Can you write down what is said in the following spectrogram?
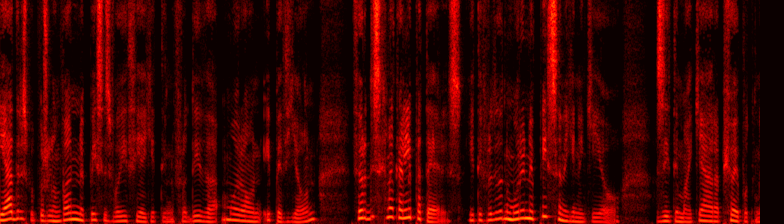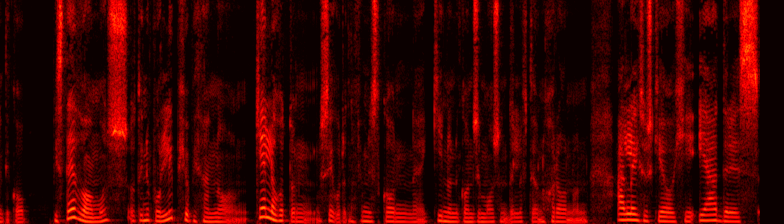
οι άντρες που προσλαμβάνουν επίσης βοήθεια για την φροντίδα μωρών ή παιδιών θεωρούνται συχνά καλοί πατέρες, γιατί η φροντίδα του μωρού είναι επίσης ένα γυναικείο ζήτημα και άρα πιο υποτιμητικό. Πιστεύω όμως ότι είναι πολύ πιο πιθανό και λόγω των σίγουρα των φεμινιστικών ε, κοινωνικών ζυμώσεων των τελευταίων χρόνων, αλλά ίσως και όχι, οι άντρες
